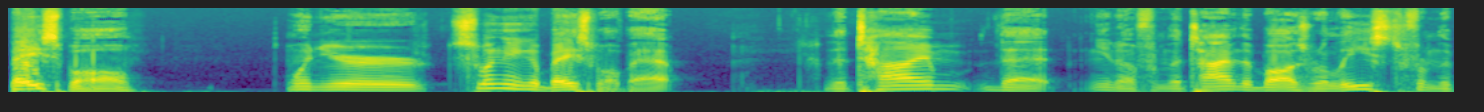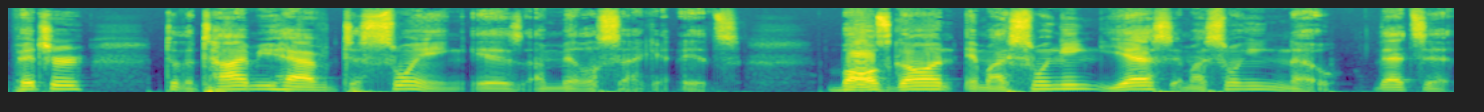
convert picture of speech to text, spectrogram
Baseball, when you're swinging a baseball bat, the time that, you know, from the time the ball is released from the pitcher to the time you have to swing is a millisecond. It's ball's gone. Am I swinging? Yes. Am I swinging? No. That's it.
